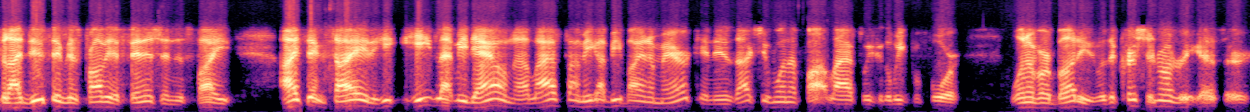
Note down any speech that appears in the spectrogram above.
but I do think there's probably a finish in this fight. I think Saeed he he let me down uh, last time. He got beat by an American. It was actually one that fought last week or the week before. One of our buddies was it Christian Rodriguez or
